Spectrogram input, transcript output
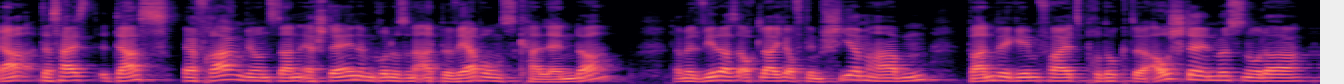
Ja, das heißt, das erfragen wir uns dann, erstellen im Grunde so eine Art Bewerbungskalender, damit wir das auch gleich auf dem Schirm haben, wann wir gegebenenfalls Produkte ausstellen müssen oder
